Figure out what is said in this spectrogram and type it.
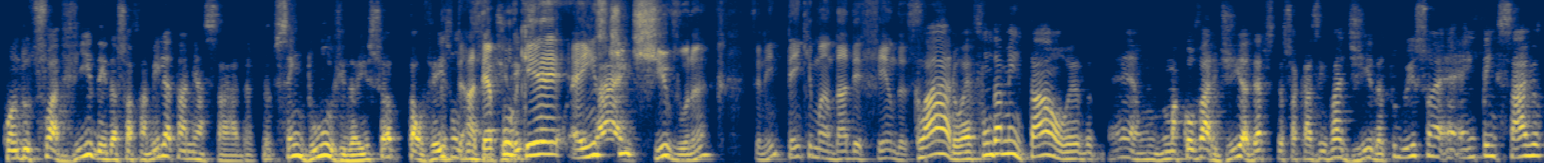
quando sua vida e da sua família está ameaçada. Sem dúvida, isso é talvez um Até porque é instintivo, né? Você nem tem que mandar defenda-se. Claro, é fundamental. É, é uma covardia, deve ter sua casa invadida. Tudo isso é, é impensável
